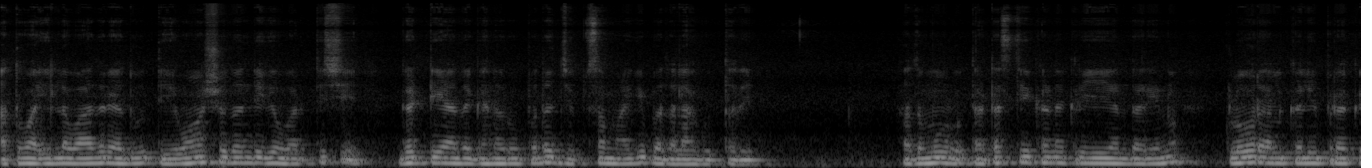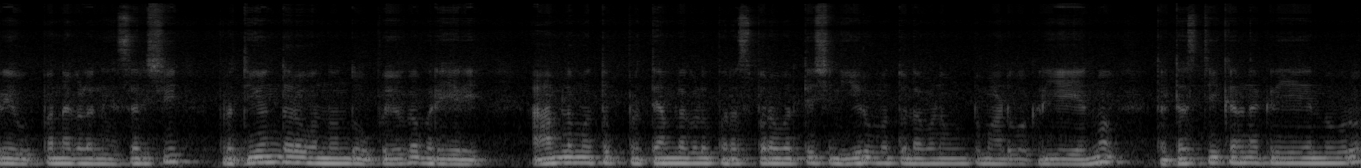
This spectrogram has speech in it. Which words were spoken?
ಅಥವಾ ಇಲ್ಲವಾದರೆ ಅದು ತೇವಾಂಶದೊಂದಿಗೆ ವರ್ತಿಸಿ ಗಟ್ಟಿಯಾದ ಘನರೂಪದ ಜಿಪ್ಸಮ್ ಆಗಿ ಬದಲಾಗುತ್ತದೆ. ಹದಿಮೂರು, ತಟಸ್ಥೀಕರಣ ಕ್ರಿಯೆ ಎಂದರೇನು? ಕ್ಲೋರ್ ಅಲ್ಕಲಿ ಪ್ರಕ್ರಿಯೆ ಉತ್ಪನ್ನಗಳನ್ನು ಹೆಸರಿಸಿ ಪ್ರತಿಯೊಂದರ ಒಂದೊಂದು ಉಪಯೋಗ ಬರೆಯಿರಿ. ಆಮ್ಲ ಮತ್ತು ಪ್ರತ್ಯಾಮ್ಲಗಳು ಪರಸ್ಪರ ವರ್ತಿಸಿ ನೀರು ಮತ್ತು ಲವಣ ಉಂಟು ಮಾಡುವ ಕ್ರಿಯೆಯನ್ನು ತಟಸ್ಥೀಕರಣ ಕ್ರಿಯೆ ಎನ್ನುವರು.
